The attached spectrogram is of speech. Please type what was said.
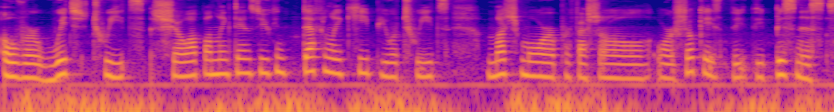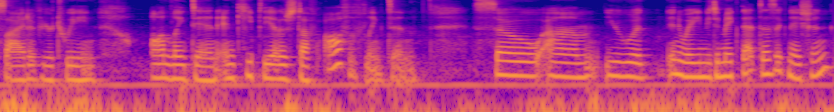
over which tweets show up on LinkedIn. So you can definitely keep your tweets much more professional or showcase the, the business side of your tweeting on LinkedIn and keep the other stuff off of LinkedIn. So um, you would, anyway, you need to make that designation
